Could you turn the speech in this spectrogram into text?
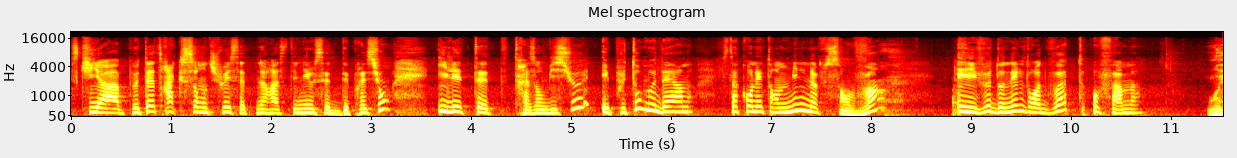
ce qui a peut-être accentué cette neurasthénie ou cette dépression. Il était très ambitieux et plutôt moderne. C'est-à-dire qu'on est en 1920 et il veut donner le droit de vote aux femmes. Oui,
